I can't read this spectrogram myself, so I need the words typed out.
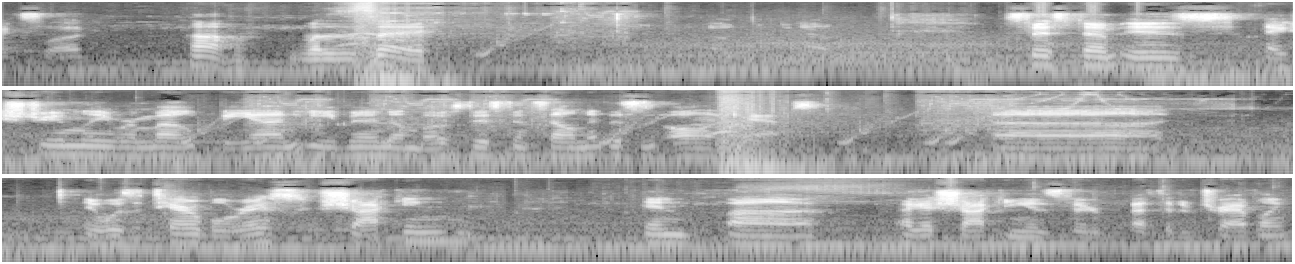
text log. Oh, what does it say? System is extremely remote, beyond even a most distant settlement. This is all in caps. Uh, it was a terrible risk, shocking, in uh, I guess shocking is their method of traveling.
